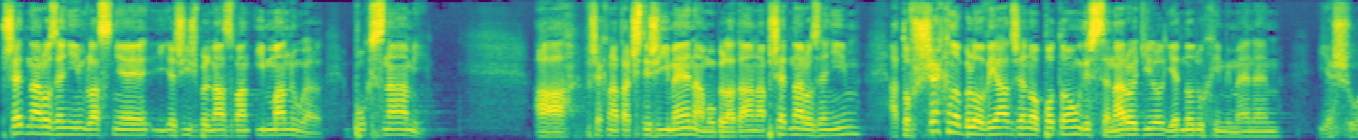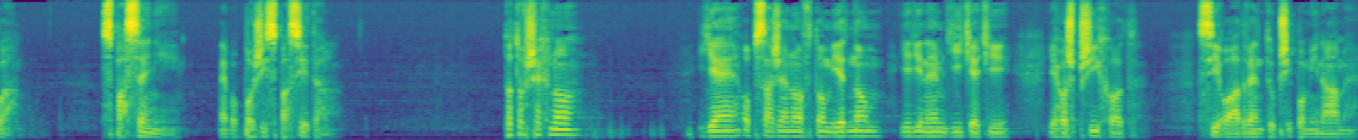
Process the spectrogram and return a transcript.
před narozením vlastně Ježíš byl nazvan Immanuel, Bůh s námi. A všechna ta čtyři jména mu byla dána před narozením a to všechno bylo vyjádřeno potom, když se narodil jednoduchým jménem Ješua. Spasení nebo boží spasitel. Toto všechno je obsaženo v tom jednom jediném dítěti, jehož příchod si o adventu připomínáme.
